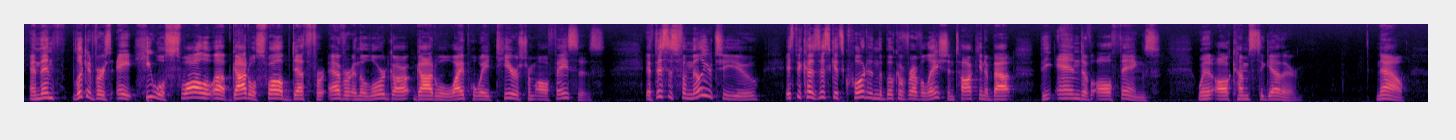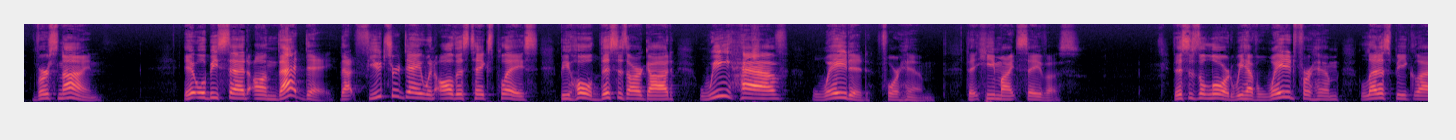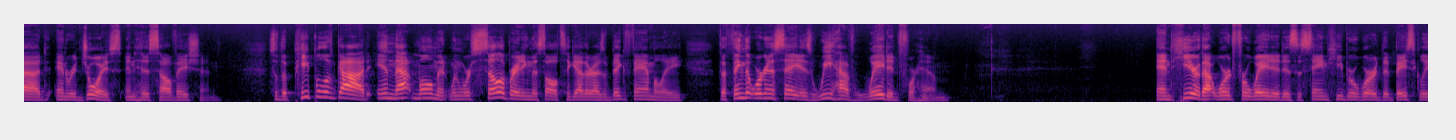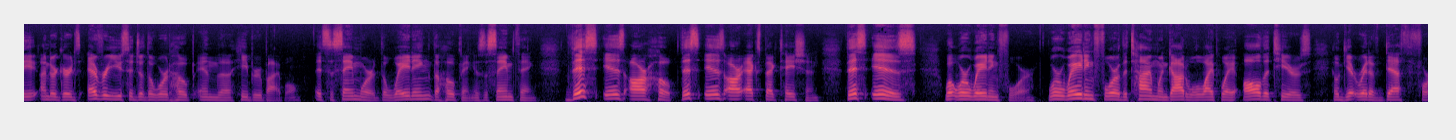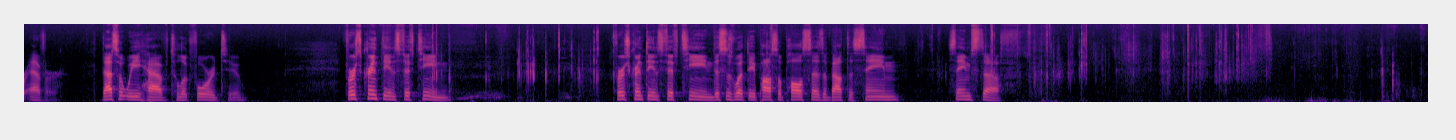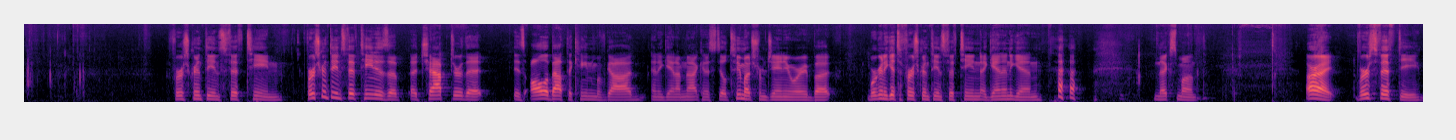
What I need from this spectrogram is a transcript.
And then look at verse 8. He will swallow up, God will swallow up death forever, and the Lord God will wipe away tears from all faces. If this is familiar to you, it's because this gets quoted in the book of Revelation talking about the end of all things when it all comes together. Now, verse 9. It will be said on that day, that future day when all this takes place, Behold, this is our God we have waited for him that he might save us. This is the Lord. We have waited for him. Let us be glad and rejoice in his salvation. So, the people of God, in that moment when we're celebrating this all together as a big family, the thing that we're going to say is, We have waited for him. And here, that word for waited is the same Hebrew word that basically undergirds every usage of the word hope in the Hebrew Bible. It's the same word. The waiting, the hoping is the same thing. This is our hope. This is our expectation. This is what we're waiting for. We're waiting for the time when God will wipe away all the tears, He'll get rid of death forever. That's what we have to look forward to. 1 Corinthians 15. 1 Corinthians 15, this is what the Apostle Paul says about the same, same stuff. First Corinthians 15. 1 Corinthians 15 is a, a chapter that is all about the kingdom of God. And again, I'm not going to steal too much from January, but we're going to get to 1 Corinthians 15 again and again next month. All right, verse 50.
